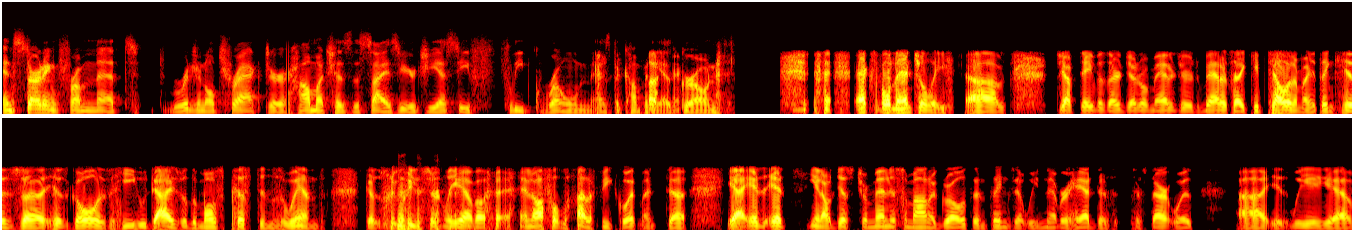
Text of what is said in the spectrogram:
And starting from that original tractor, how much has the size of your GSE fleet grown as the company has grown? exponentially. Uh, Jeff Davis, our general manager at Madison, I keep telling him I think his uh, his goal is he who dies with the most pistons wins because we certainly have a, an awful lot of equipment. Uh, yeah, it, it's you know just tremendous amount of growth and things that we never had to to start with. Uh, it, we have,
